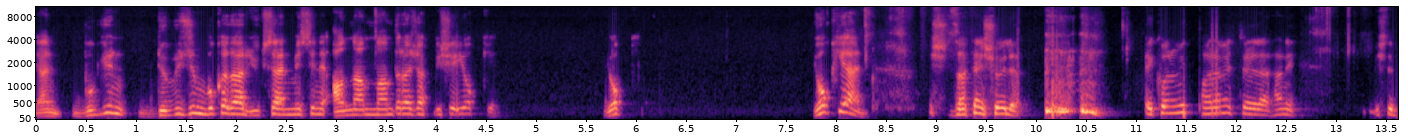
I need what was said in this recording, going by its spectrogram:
Yani bugün dövizin bu kadar yükselmesini anlamlandıracak bir şey yok ki. Yok. Yok yani. İşte zaten şöyle ekonomik parametreler hani işte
